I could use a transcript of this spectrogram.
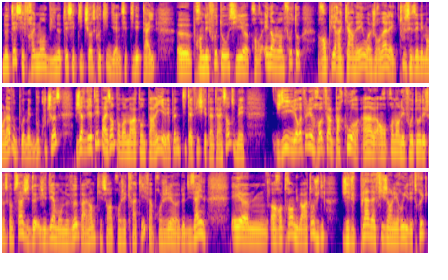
Noter ces fragments de vie, noter ces petites choses quotidiennes, ces petits détails. Euh, prendre des photos aussi, euh, prendre énormément de photos. Remplir un carnet ou un journal avec tous ces éléments-là, vous pouvez mettre beaucoup de choses. J'ai regretté, par exemple, pendant le marathon de Paris, il y avait plein de petites affiches qui étaient intéressantes, mais je dis, il aurait fallu refaire le parcours hein, en reprenant les photos, des choses comme ça. J'ai dit à mon neveu, par exemple, qui est sur un projet créatif, un projet euh, de design, et en rentrant du marathon, je lui dis, j'ai vu plein d'affiches dans les rues, il y a des trucs.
